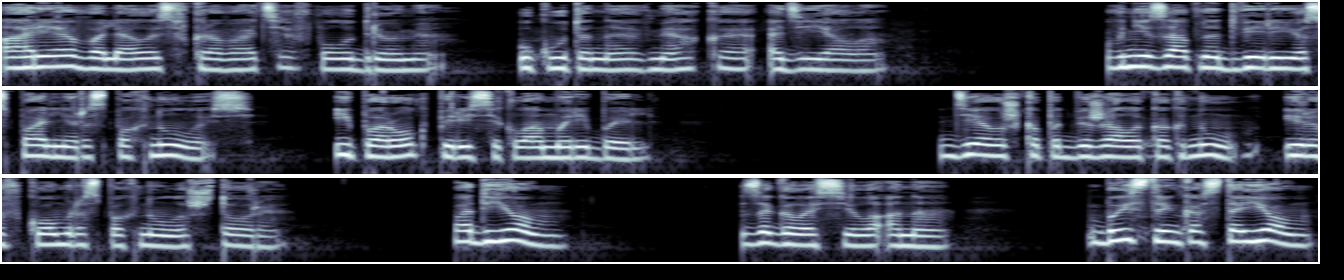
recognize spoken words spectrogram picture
Ария валялась в кровати в полудреме, укутанная в мягкое одеяло. Внезапно дверь ее спальни распахнулась, и порог пересекла Марибель. Девушка подбежала к окну и рывком распахнула шторы. «Подъем!» — заголосила она. «Быстренько встаем!»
